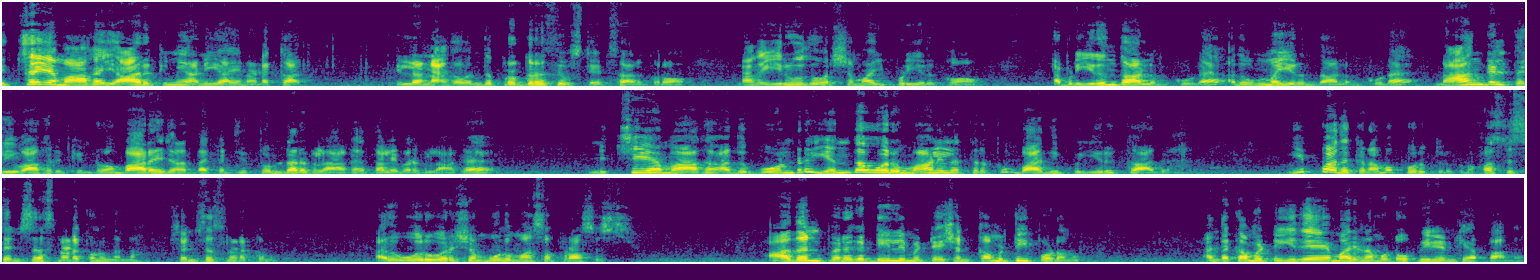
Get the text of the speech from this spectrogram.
நிச்சயமாக யாருக்குமே அநியாயம் நடக்காது. இல்லை நாங்கள் வந்து ப்ரொக்ரெசிவ் ஸ்டேட்ஸாக இருக்கிறோம் நாங்கள் இருபது வருஷமாக இப்படி இருக்கோம். அப்படி இருந்தாலும் கூட அது உண்மை இருந்தாலும் கூட நாங்கள் தெளிவாக இருக்கின்றோம் பாரதிய ஜனதா கட்சி தொண்டர்களாக தலைவர்களாக. நிச்சயமாக அது போன்று எந்த ஒரு மாநிலத்திற்கும் பாதிப்பு இருக்காது. இப்போ அதுக்கு நம்ம பொறுத்திருக்கணும். ஃபர்ஸ்ட் சென்சஸ் நடக்கணுங்கண்ணா சென்சஸ் நடக்கணும். அது ஒரு வருஷம் மூணு மாசம் ப்ராசஸ் அதன் பிறகு டீலிமிட்டேஷன் கமிட்டி போடணும். அந்த கமிட்டி இதே மாதிரி நம்மகிட்ட ஒப்பீனியன் கேட்பாங்க.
